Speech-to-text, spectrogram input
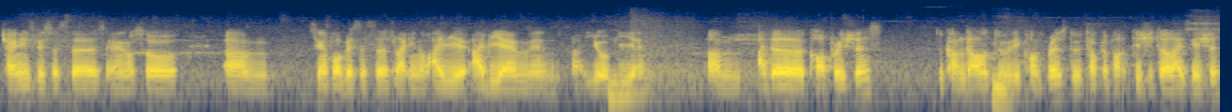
Chinese businesses and also um, Singapore businesses like, you know, IBM and uh, UOB mm. and um, other corporations to come down to mm. the conference to talk about digitalization.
